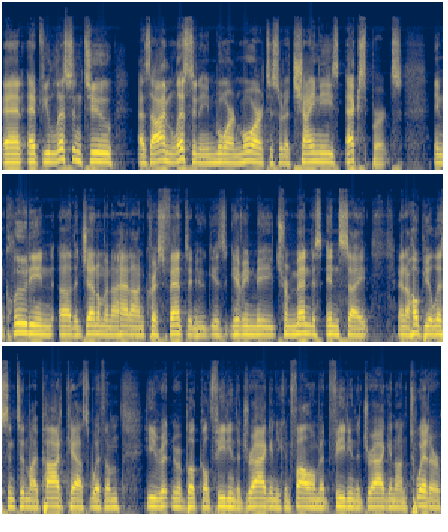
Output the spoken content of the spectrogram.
And if you listen to, as I'm listening more and more to sort of Chinese experts, including uh, the gentleman I had on, Chris Fenton, who is giving me tremendous insight. And I hope you listen to my podcast with him. He written a book called Feeding the Dragon. You can follow him at Feeding the Dragon on Twitter.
